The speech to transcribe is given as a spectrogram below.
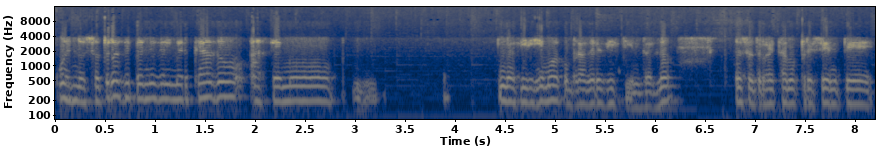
Pues nosotros, depende del mercado, hacemos, nos dirigimos a compradores distintos, ¿no? Nosotros estamos presentes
